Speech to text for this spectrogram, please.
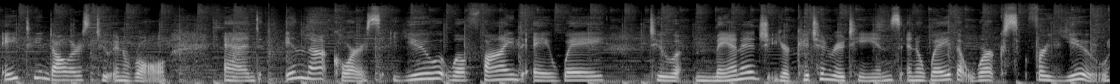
$18 to enroll. And in that course, you will find a way to manage your kitchen routines in a way that works for you.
